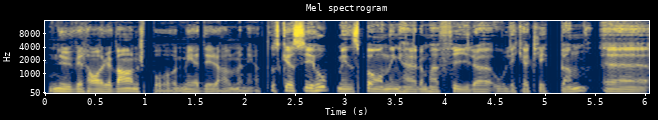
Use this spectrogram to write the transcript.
nu vill ha revansch på medier i allmänhet. Då ska jag sy ihop min spaning här, de här fyra olika klippen. Eh,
